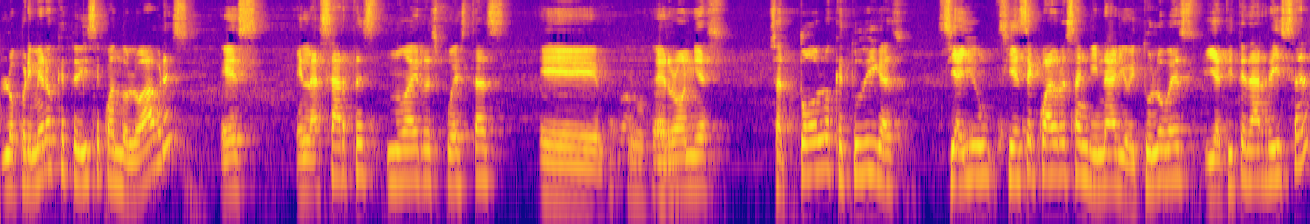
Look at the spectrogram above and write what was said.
lo primero que te dice cuando lo abres es, en las artes no hay respuestas eh, erróneas. O sea, todo lo que tú digas, si, hay un, si ese cuadro es sanguinario y tú lo ves y a ti te da risa,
